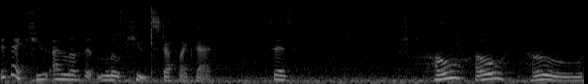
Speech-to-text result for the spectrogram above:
isn't that cute? I love that little cute stuff like that. It says, ho, ho, ho.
